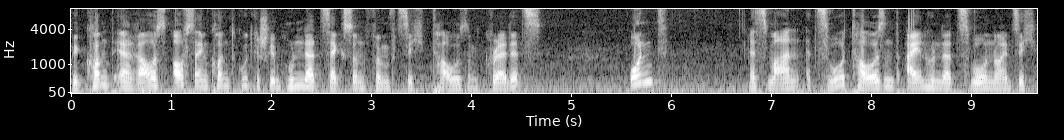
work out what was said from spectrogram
bekommt er raus auf sein Konto gut geschrieben 156.000 Credits und es waren 2192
